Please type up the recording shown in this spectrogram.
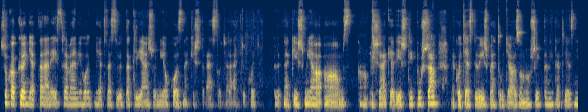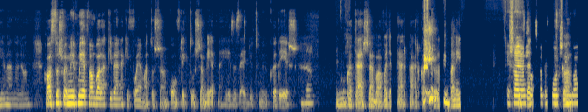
sokkal könnyebb talán észrevenni, hogy miért feszült a kliens, hogy mi okoz neki stresszt, hogyha látjuk, hogy őnek is mi a, a, a viselkedés típusa, meg hogyha ezt ő is be tudja azonosítani, tehát hogy ez nyilván nagyon hasznos, vagy mondjuk miért van valakivel neki folyamatosan konfliktusa, miért nehéz az együttműködés egy munkatársával, vagy akár párkapcsolatban is. És nagyon sokszor a coachingban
